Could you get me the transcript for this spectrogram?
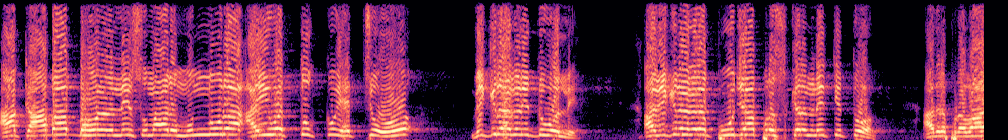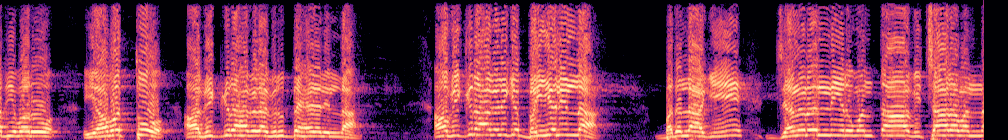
ಆ ಕಾಬಾ ಭವನದಲ್ಲಿ ಸುಮಾರು ಮುನ್ನೂರ ಐವತ್ತಕ್ಕೂ ಹೆಚ್ಚು ವಿಗ್ರಹಗಳಿದ್ದುವು ಅಲ್ಲಿ. ಆ ವಿಗ್ರಹಗಳ ಪೂಜಾ ಪುರಸ್ಕಾರ ನಡೀತಿತ್ತು. ಆದರೆ ಪ್ರವಾದಿಯವರು ಯಾವತ್ತೂ ಆ ವಿಗ್ರಹಗಳ ವಿರುದ್ಧ ಹೇಳಲಿಲ್ಲ. ಆ ವಿಗ್ರಹಗಳಿಗೆ ಬೈಯಲಿಲ್ಲ. ಬದಲಾಗಿ ಜನರಲ್ಲಿ ಇರುವಂತಹ ವಿಚಾರವನ್ನ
